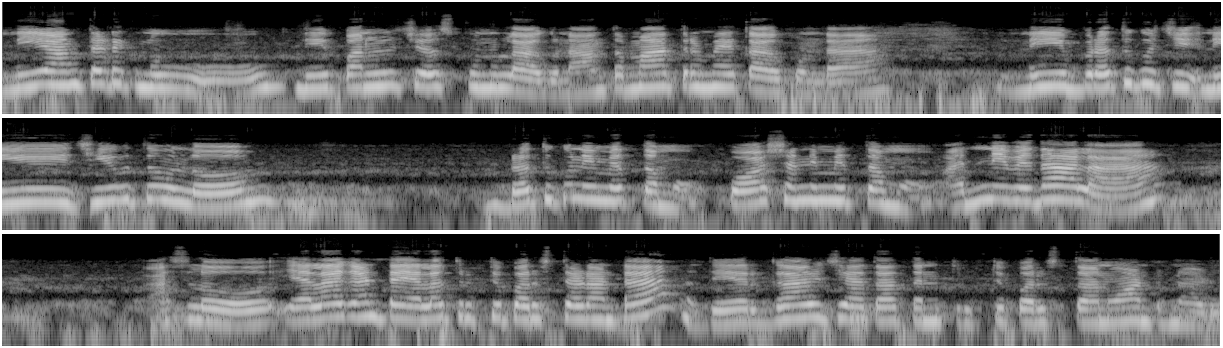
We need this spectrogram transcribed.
నీ అంతటికి నువ్వు నీ పనులు చేసుకునేలాగున అంత మాత్రమే కాకుండా నీ బ్రతుకు జీ నీ జీవితంలో బ్రతుకు నిమిత్తము పోషణ నిమిత్తము అన్ని విధాల అసలు ఎలాగంటే ఎలా తృప్తిపరుస్తాడంట? దీర్ఘాయు చేత అతన్ని తృప్తిపరుస్తాను అంటున్నాడు.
